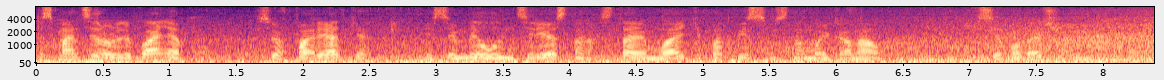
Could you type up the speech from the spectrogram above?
Вот смонтировали баннер. Все в порядке. Если вам было интересно, ставим лайки, подписываемся на мой канал. Всем удачи!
